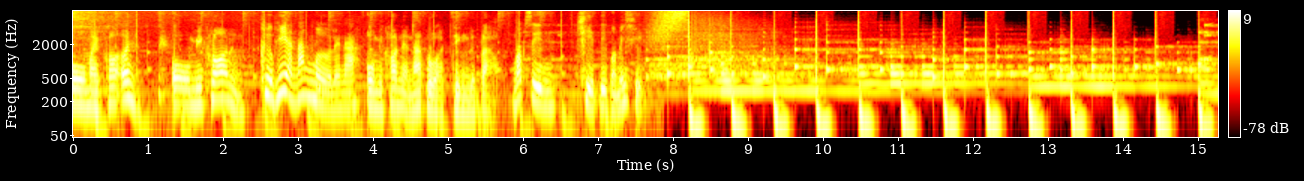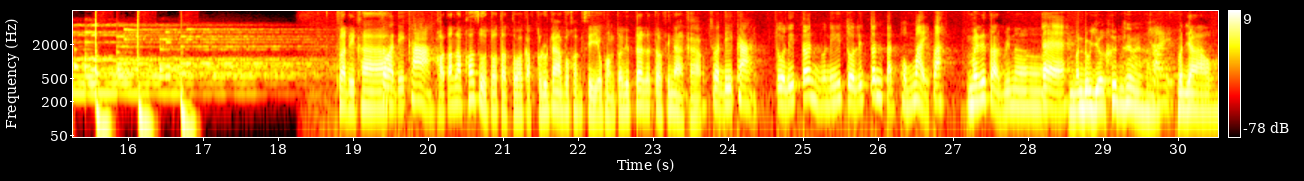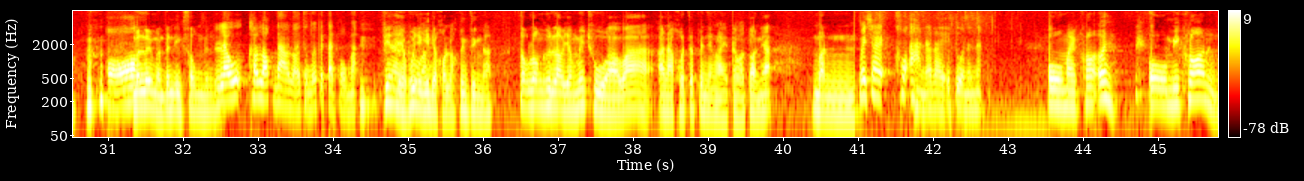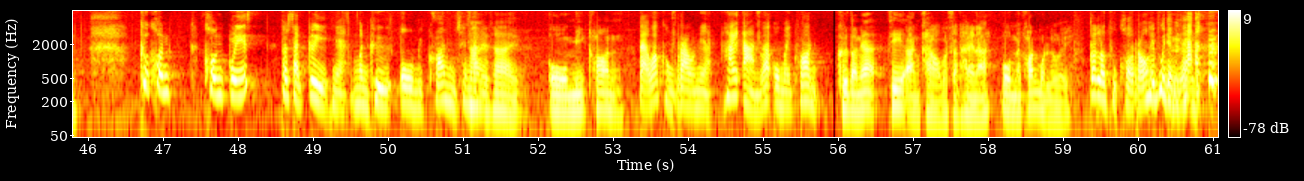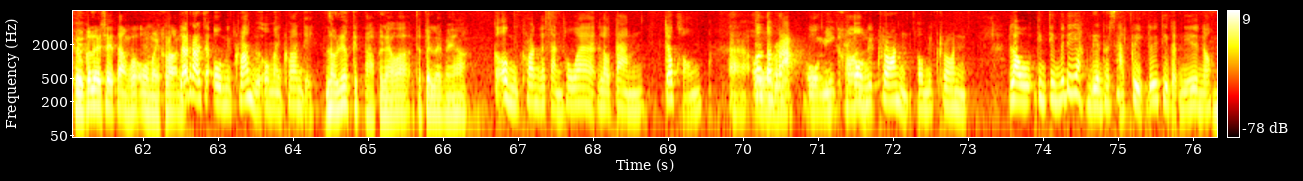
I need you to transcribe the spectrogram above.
โอไมครอน เอ้ย โอมิครอน คือพี่อะนั่งเหม่อเลยนะ โอมิครอนเนี่ยน่ากลัวจริงหรือเปล่า วัคซีนฉีดดีกว่าไม่ฉีด สวัสดีครับสวัสดีค่ะ ขอต้อนรับเข้าสู่ตัวต่อตัวกับกรุณาบุคคำศรีอยู่ผมตัวลิตเติ้ลและตัวฟินาครับ สวัสดีค่ะ ตัวลิตเติ้ลวันนี้ตัวลิตเติ้ลตัดผมใหม่ปะ ไม่ได้ตัดวินาแต่มันดูเยอะขึ้นใช่ไหมครับ ใช่มันยาวอ๋อ มันเลยเหมือนเป็นอีกทรงหนึ่งแล้วเขาล็อกดาวน์เหรอถึงไม่ไปตัดผมอะ พี่นายอย่าพูดอย่างนี้เดี๋ยวเขาล็อกจริงๆนะตกลงคือเรายังไม่ชัวร์ว่าอนาคตจะเป็นยังไง แต่ว่าตอนเนี้ยมันไม่ใช่เขาอ่านอะไรไอ้ตัวนั้นนะโอไมครอนเอ้ยโอมิครอน คือคนคนกรีซภาษากรีกเนี่ยมันคือโอมิครอนใช่ไหมใช่ใช่โอมิครอน แต่ว่าของเราเนี่ยให้อ่านว่าโอไมครอน คือตอนเนี้ยที่อ่านข่าวภาษาไทยนะโอไมครอนหมดเลยก็เราถูกขอร้องให้พูดอย่างเงี้ย หนูก็เลยใช้ตามว่าโอไมครอนแล้วเราจะโอมิครอนหรือโอไมครอนดีเราเรียกติดปากไปแล้วอะจะเป็นอะไรไหมอะก็โอมิครอนแล้วกัน เพราะว่าเราตามเจ้าของ อ่าต้นตำรับ โอมิครอนโอมิครอนโอมิครอน เราจริง ๆ ไม่ได้อยากเรียนภาษากรีกด้วยวิธีแบบนี้เลยเนาะ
